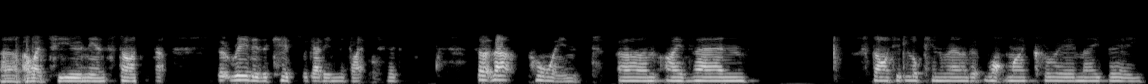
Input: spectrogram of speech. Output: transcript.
Uh, I went to uni and started that. But really, the kids were getting neglected. So at that point, um, I then started looking around at what my career may be.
